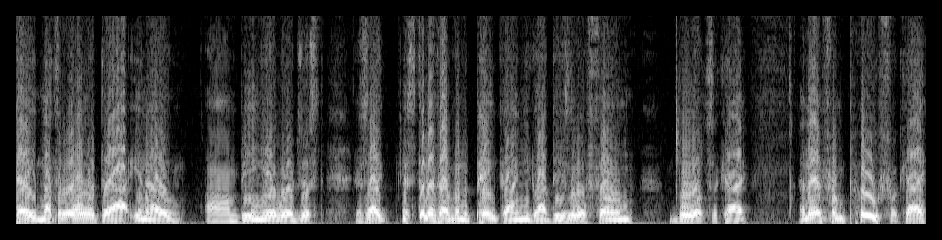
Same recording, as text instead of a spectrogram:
Hey, nothing wrong with that. You know, Um, being able to just, it's like instead of having a paint gun, you got these little foam bullets, okay? And then from Poof, okay?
